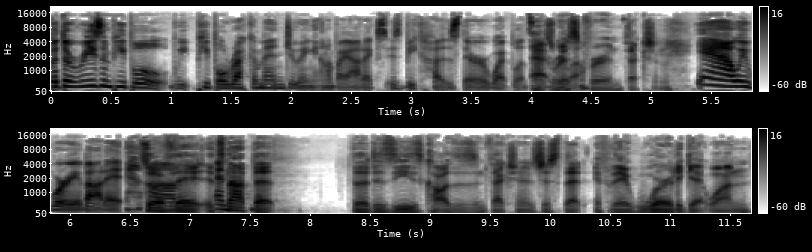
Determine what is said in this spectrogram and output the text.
But the reason people we, people recommend doing antibiotics is because their white blood cells At risk low. for infection. yeah, we worry about it. So if Um, they, it's not that the disease causes infection. It's just that if they were to get one,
